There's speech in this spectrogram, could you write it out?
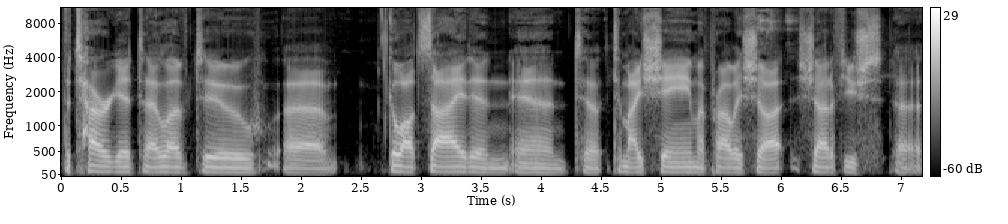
the target. I love to uh, go outside and and to, to my shame, I probably shot shot a few uh,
